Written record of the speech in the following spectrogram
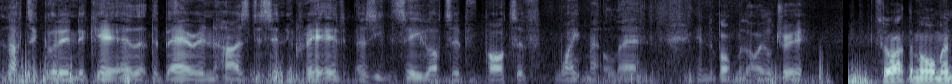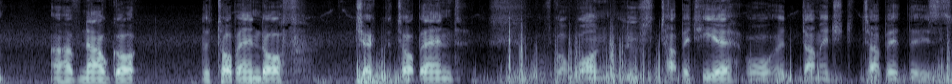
that's a good indicator that the bearing has disintegrated. As you can see lots of parts of white metal there in the bottom of the oil tray. So at the moment I have now got the top end off checked the top end. We've got one loose tappet here or a damaged tappet that is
